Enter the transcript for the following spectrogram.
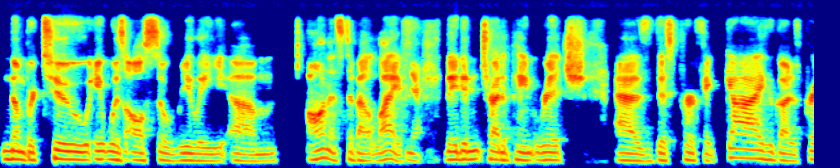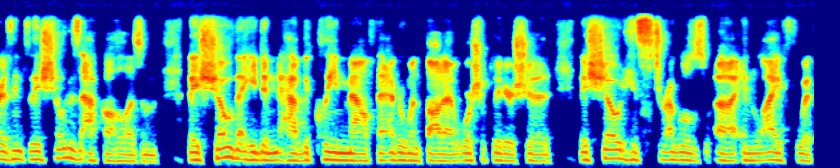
Number two, it was also really um, honest about life. Yeah. They didn't try to paint Rich as this perfect guy who got his prayers answered. They showed his alcoholism. They showed that he didn't have the clean mouth that everyone thought a worship leader should. They showed his struggles uh, in life with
